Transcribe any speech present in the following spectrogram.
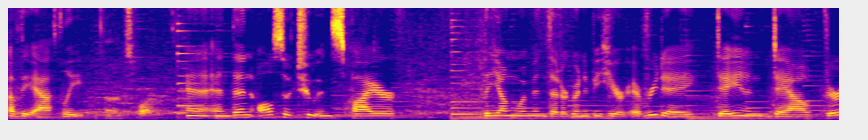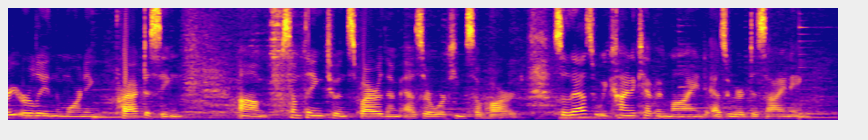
of the athlete. And inspire. And, and then also to inspire the young women that are going to be here every day, day in, day out, very early in the morning, practicing um, something to inspire them as they're working so hard. So that's what we kind of kept in mind as we were designing.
